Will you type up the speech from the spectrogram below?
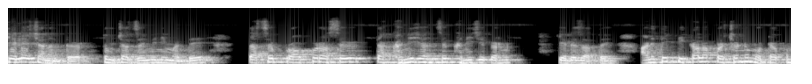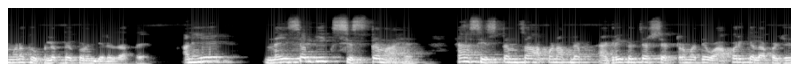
केल्याच्यानंतर तुमच्या जमिनीमध्ये त्याचं प्रॉपर असं त्या खनिजांचं खनिजीकरण केलं जातंय आणि ते पिकाला प्रचंड मोठ्या प्रमाणात उपलब्ध करून दिलं जातंय. आणि हे नैसर्गिक सिस्टम आहे. ह्या सिस्टमचा आपण आपल्या ऍग्रिकल्चर सेक्टरमध्ये वापर केला पाहिजे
